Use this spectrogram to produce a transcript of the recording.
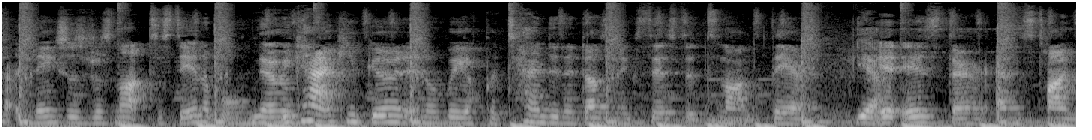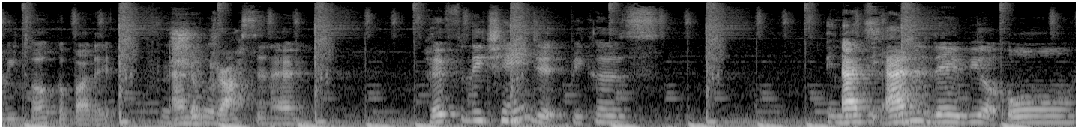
certain things is just not sustainable. No. We can't keep going in a way of pretending it doesn't exist. It's not there. Yeah, It is there, and it's time we talk about it for and sure. address it and hopefully change it because It at the end of the day, we are all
